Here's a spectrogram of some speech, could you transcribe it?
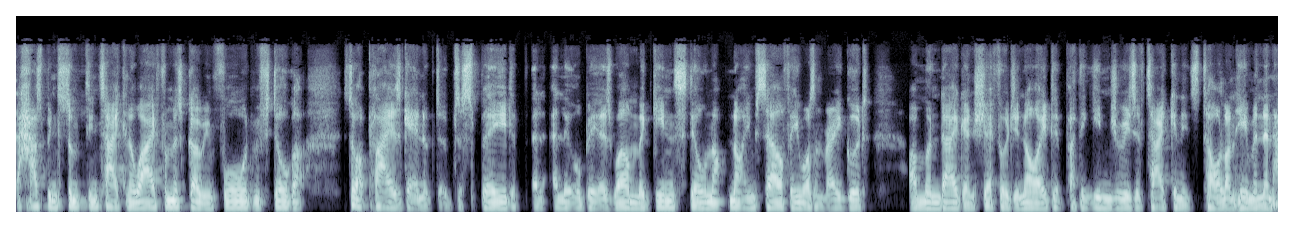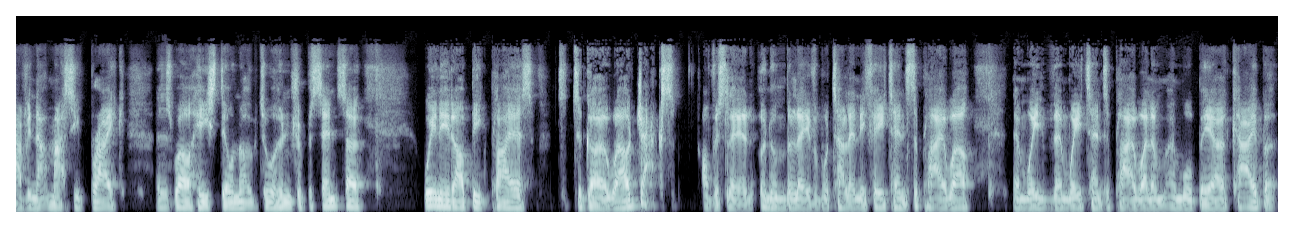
There has been something taken away from us going forward. We've still got still got players getting up to, up to speed a, a, little bit as well. McGinn's still not not himself. He wasn't very good on Monday against Sheffield United. I think injuries have taken its toll on him, and then having that massive break as well. He's still not up to 100. percent So we need our big players to, to go well. Jack's obviously an, an, unbelievable talent. If he tends to play well, then we then we tend to play well and, and we'll be okay. But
